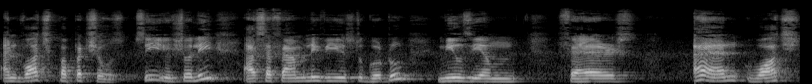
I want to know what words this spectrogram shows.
and watch puppet shows. See, usually as a family, we used to go to museum, fairs, and watch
